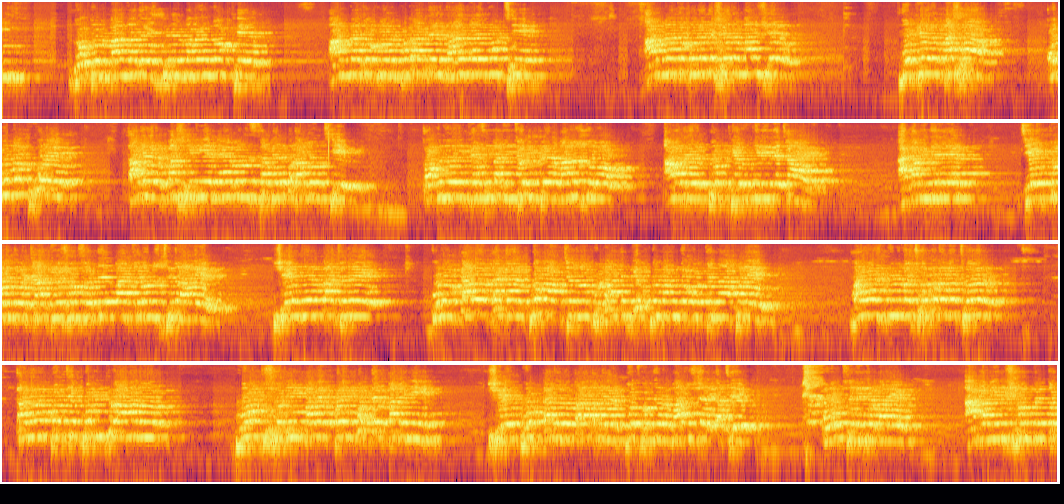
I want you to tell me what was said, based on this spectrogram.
নতুন বাংলাদেশ বিনির্মাণের লক্ষ্যে আমরা যখন ভোটারদের ধারে ধারে করছি আমরা যখন দেশের মানুষের মুখের ভাষা অনুভব করে তাদের পাশে নিয়ে ন্যায় ইসলামের কথা বলছি তখন ওই ফেসিবাদী চরিত্রের মানুষগুলো আমাদের পক্ষে রুখে দিতে চায়। আগামী দিনের যে ত্রয়োদশ জাতীয় সংসদ নির্বাচন অনুষ্ঠিত হবে, সেই নির্বাচনে কোন কালো টাকার প্রভাব যেন ভোটারদেরকে প্রমাণিত করতে না পারে। মানুষ দীর্ঘ সতেরো বছর, তাদের উপর যে পবিত্র আমানত, ভোট সঠিকভাবে প্রয়োগ করতে পারেনি, সেই ভোটটা যেন তারা তাদের পছন্দের মানুষের কাছে পৌঁছে দিতে পারে। আগামীর সমৃদ্ধ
